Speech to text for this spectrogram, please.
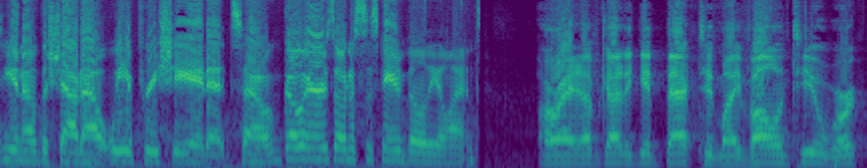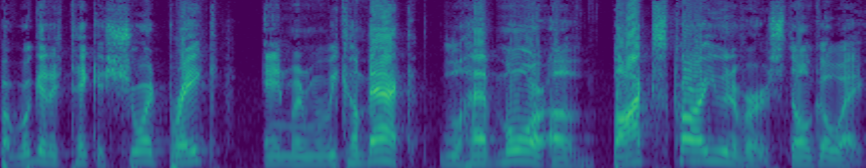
you know the shout out. We appreciate it. So go Arizona Sustainability Alliance. All right, I've got to get back to my volunteer work, but we're going to take a short break, and when we come back, we'll have more of Boxcar Universe. Don't go away.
